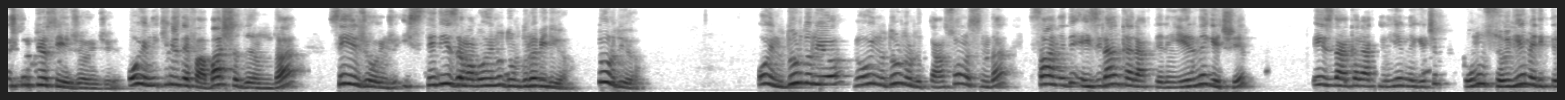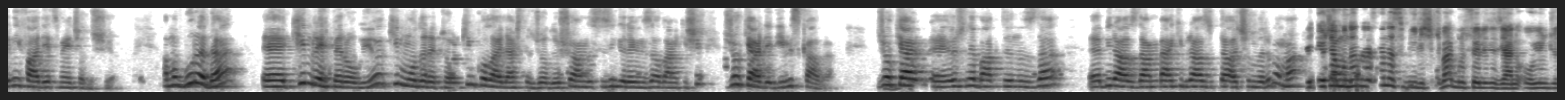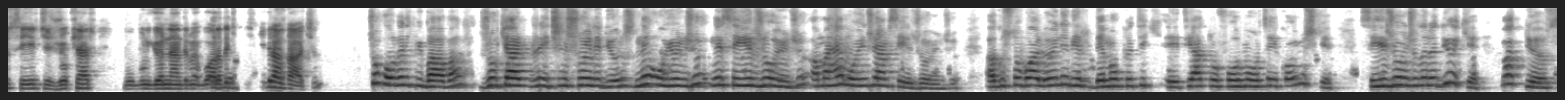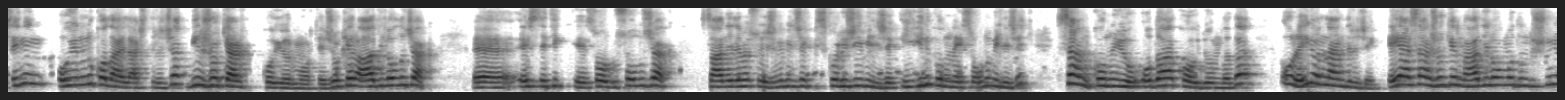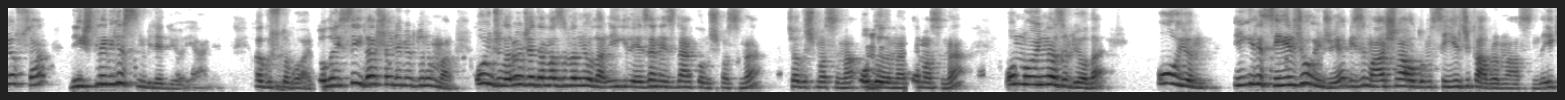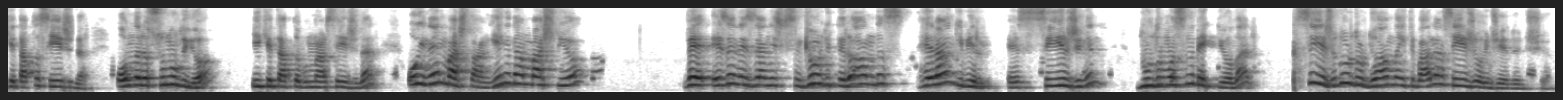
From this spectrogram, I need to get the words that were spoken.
Kışkırtıyor seyirci oyuncuyu. Oyun ikinci defa başladığında seyirci oyuncu istediği zaman oyunu durdurabiliyor. Dur diyor. Oyunu durduruyor ve oyunu durdurduktan sonrasında sahnede ezilen karakterin yerine geçip ezilen karakterin yerine geçip onun söyleyemediklerini ifade etmeye çalışıyor. Ama burada e, kim rehber oluyor, kim moderatör, kim kolaylaştırıcı oluyor? Şu anda sizin görevinizi alan kişi Joker dediğimiz kavram. Joker e, özüne baktığınızda e, birazdan belki birazcık daha açımlarım ama Peki hocam bunların arasında nasıl bir ilişki var? Bunu söylediniz yani oyuncu, seyirci, joker bu bunu yönlendirme bu aradaki ilişkiyi biraz daha açın. çok organik bir bağ var. Joker için şöyle diyoruz. Ne oyuncu ne seyirci oyuncu ama hem oyuncu hem seyirci oyuncu. Augusto Boal öyle bir demokratik e, tiyatro formu ortaya koymuş ki seyirci oyunculara diyor ki bak diyor senin oyununu kolaylaştıracak bir joker koyuyorum ortaya. Joker adil olacak. E, estetik e, sorgusu olacak. Sahneleme sürecini bilecek, psikolojiyi bilecek, ilgili konu neyse onu bilecek. Sen konuyu odağa koyduğunda da orayı yönlendirecek. Eğer sen Joker'in adil olmadığını düşünüyorsan değiştirebilirsin bile diyor yani. Augusto Boal. Dolayısıyla şöyle bir durum var. Oyuncular önceden hazırlanıyorlar ilgili ezen ezilen konuşmasına, çalışmasına, odağına, temasına. Onun oyununu hazırlıyorlar. O oyun ilgili seyirci oyuncuya bizim aşina olduğumuz seyirci kavramı aslında. İlk etapta seyirciler. Onlara sunuluyor. İlk etapta bunlar seyirciler. Oyun en baştan yeniden başlıyor ve ezen ezilen ilişkisini gördükleri anda herhangi bir e, seyircinin durdurmasını bekliyorlar. Seyirci durdurduğu anla itibaren seyirci oyuncuya dönüşüyor.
